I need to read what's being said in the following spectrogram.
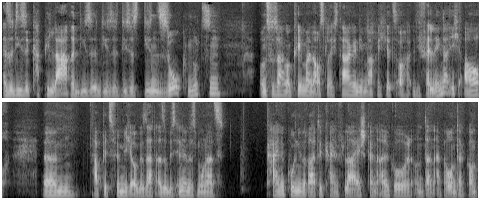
also diese Kapillare, diese, diese, dieses, diesen Sog nutzen und zu sagen, okay, meine Ausgleichstage, die mache ich jetzt auch, die verlängere ich auch. Ähm, habe jetzt für mich auch gesagt, also bis Ende des Monats keine Kohlenhydrate, kein Fleisch, kein Alkohol und dann einfach runterkommen.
